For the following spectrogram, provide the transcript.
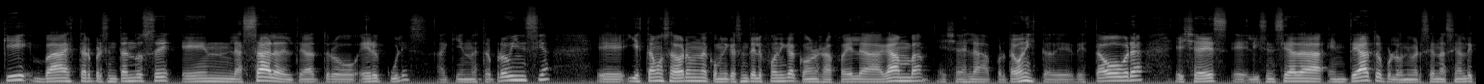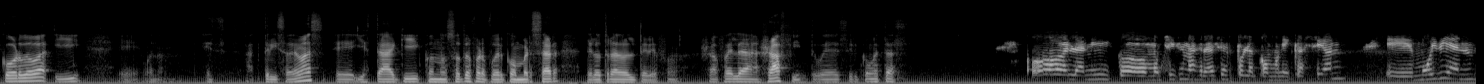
que va a estar presentándose en la sala del Teatro Hércules, aquí en nuestra provincia. Eh, y estamos ahora en una comunicación telefónica con Rafaela Gamba, ella es la protagonista de, esta obra, ella es eh, licenciada en teatro por la Universidad Nacional de Córdoba y, eh, bueno, es actriz además, y está aquí con nosotros para poder conversar del otro lado del teléfono. Rafaela, Rafi, te voy a decir, ¿cómo estás? Hola Nico, muchísimas gracias por la comunicación. muy bien,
